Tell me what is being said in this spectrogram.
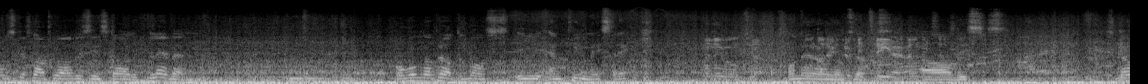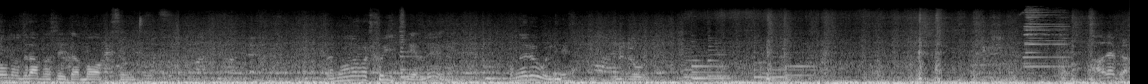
Hon ska snart gå av i sin stad Pleven. Och hon har pratat med oss i en timme i sträck. Men nu är hon trött. Och nu är hon hon trött. tre öl. Ja, visst. Så nu har hon drabbats lite av bakfull. Men hon har varit skittrevlig. Hon är rolig. Hon är rolig. Det är bra.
